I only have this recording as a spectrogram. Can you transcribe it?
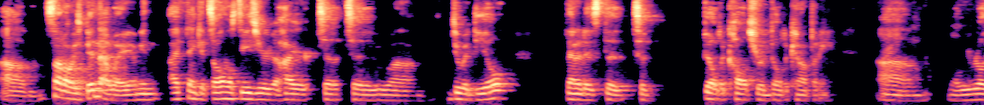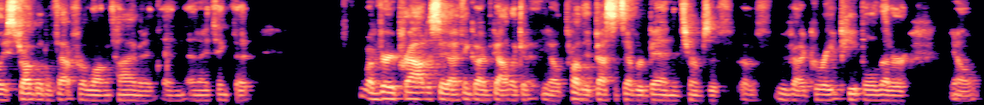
um, it's not always been that way. I mean, I think it's almost easier to hire to to um, do a deal than it is to to build a culture and build a company. Um, well, we really struggled with that for a long time, and and, and I think that I'm very proud to say I think I've got like a you know probably the best it's ever been in terms of, of we've got great people that are you know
